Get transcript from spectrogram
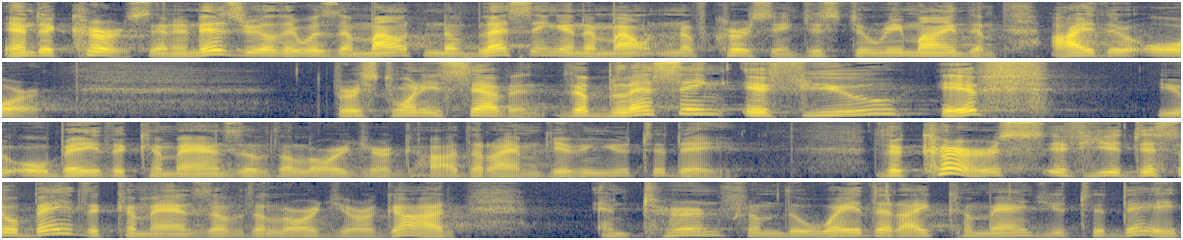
and a curse. And in Israel, there was a mountain of blessing and a mountain of cursing, just to remind them, either or. Verse 27 The blessing, if you, if you obey the commands of the Lord your God that I am giving you today. The curse, if you disobey the commands of the Lord your God and turn from the way that I command you today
